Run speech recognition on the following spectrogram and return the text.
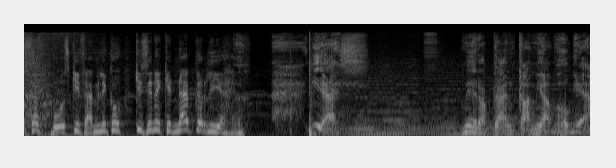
सर बोस की फैमिली को किसी ने किडनैप कर लिया है। यस मेरा प्लान कामयाब हो गया।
